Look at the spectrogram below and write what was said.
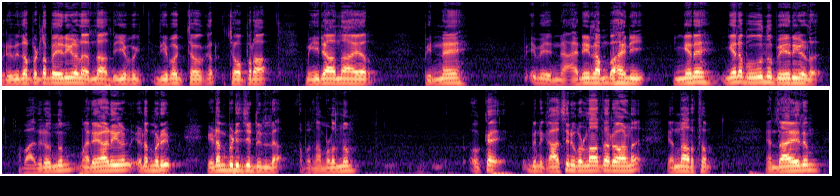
ഒരുവിധപ്പെട്ട പേരുകൾ എന്താ? ദീപക് ദീപക് ചോക്ര ചോപ്ര മീര നായർ പിന്നെ പിന്നെ അനിൽ അംബാനി ഇങ്ങനെ ഇങ്ങനെ പോകുന്ന പേരുകൾ. അപ്പോൾ അതിലൊന്നും മലയാളികൾ ഇടം പിടി ഇടം പിടിച്ചിട്ടില്ല. അപ്പോൾ നമ്മളൊന്നും ഒക്കെ പിന്നെ കാശിന് കൊള്ളാത്തവരാണ് എന്നർത്ഥം. എന്തായാലും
